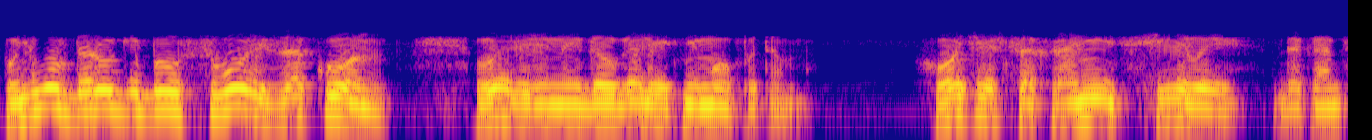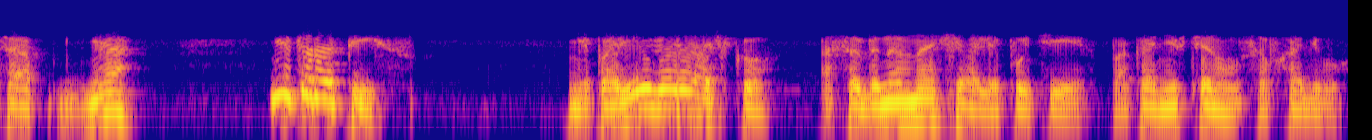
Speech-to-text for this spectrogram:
У него в дороге был свой закон, выверенный долголетним опытом. Хочешь сохранить силы до конца дня? Не торопись. Не пари горячку, особенно в начале пути, пока не втянулся в ходьбу.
